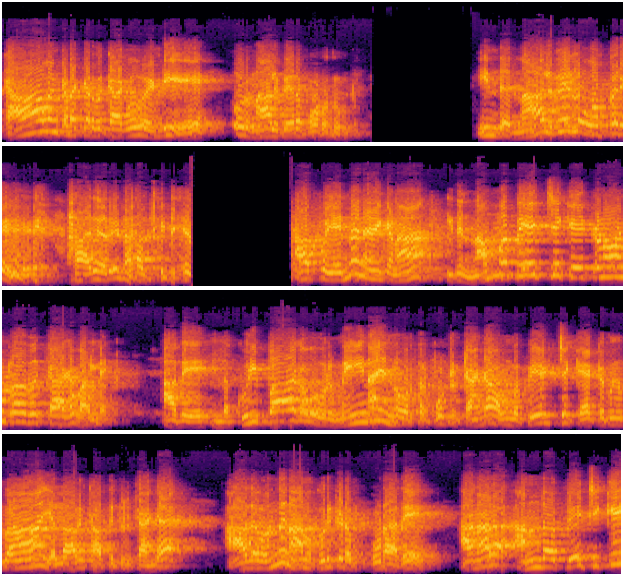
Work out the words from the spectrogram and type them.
காலம் கடக்கிறதுக்காகவோ வேண்டி ஒரு நாலு பேரை போடுறது உண்டு. இந்த நாலு பேர்ல ஒருத்தர் அரு அரு நடத்திட்டே அப்ப என்ன நினைக்கணும் இது நம்ம பேச்சை கேட்கணும்ன்றதுக்காக வரல. அது இந்த குறிப்பாக ஒரு மெயினா இன்னும் ஒருத்தர் போட்டிருக்காங்க. அவங்க பேச்சை கேட்கறதுக்கு தான் எல்லாரும் காத்துட்டு இருக்காங்க. அதை வந்து நாம குறுக்கிட கூடாது அதனால அந்த பேச்சுக்கு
